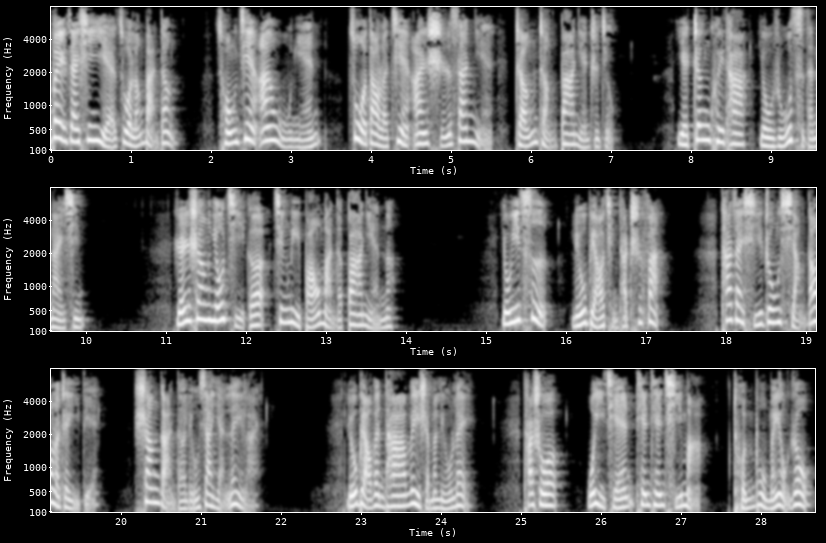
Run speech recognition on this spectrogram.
备在新野坐冷板凳，从建安五年做到了建安十三年，整整八年之久，也真亏他有如此的耐心。人生有几个经历饱满的八年呢？有一次，刘表请他吃饭，他在席中想到了这一点，伤感的流下眼泪来。刘表问他为什么流泪，他说：“我以前天天骑马，臀部没有肉，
